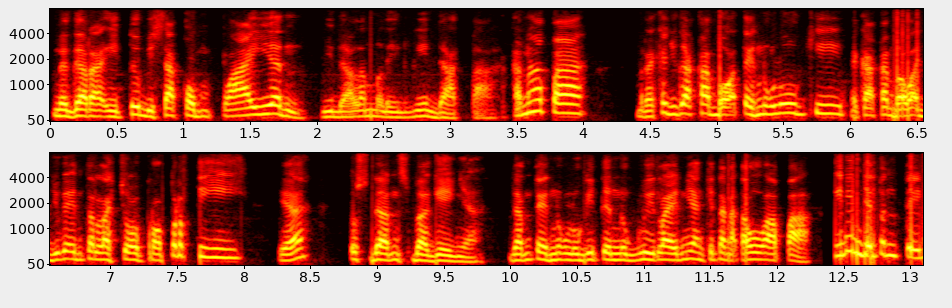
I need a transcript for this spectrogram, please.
negara itu bisa compliant di dalam melindungi data. Kenapa? Mereka juga akan bawa teknologi, mereka akan bawa juga intellectual property, ya, terus dan sebagainya. Dan teknologi-teknologi lainnya yang kita nggak tahu apa. Ini menjadi penting.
